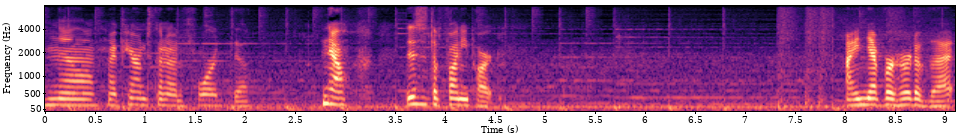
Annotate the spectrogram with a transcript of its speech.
No, my parents couldn't afford the. Now, this is the funny part. I never heard of that.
